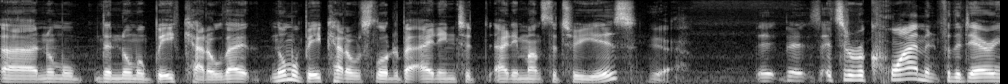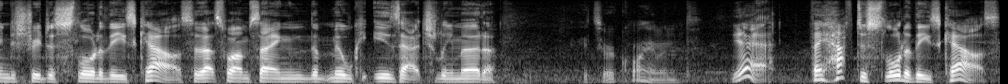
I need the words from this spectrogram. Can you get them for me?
uh, normal than normal beef cattle. They normal beef cattle are slaughtered about 18 to 18 months to two years. Yeah. It, but it's, it's a requirement for the dairy industry to slaughter these cows. So that's why I'm saying that milk is actually murder. It's a requirement. Yeah, they have to slaughter these cows.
